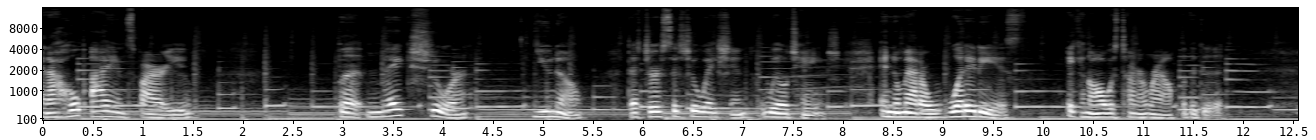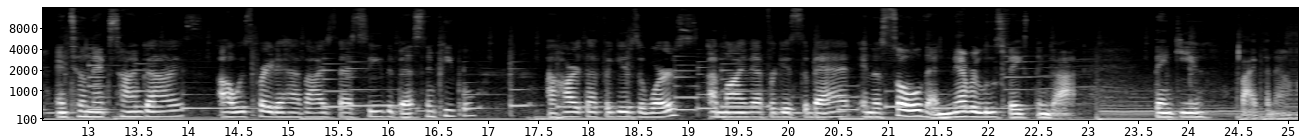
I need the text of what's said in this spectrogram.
And I hope I inspire you. But make sure you know that your situation will change. And no matter what it is, it can always turn around for the good. Until next time, guys, always pray to have eyes that see the best in people, a heart that forgives the worst, a mind that forgets the bad, and a soul that never loses faith in God. Thank you. Bye for now.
